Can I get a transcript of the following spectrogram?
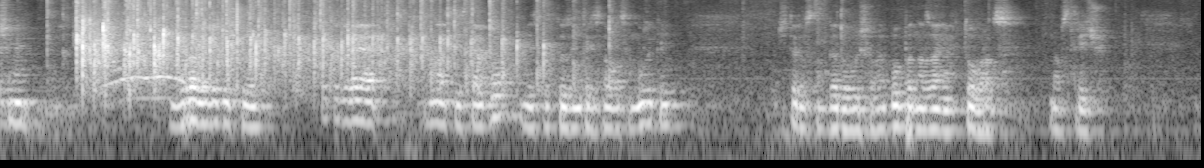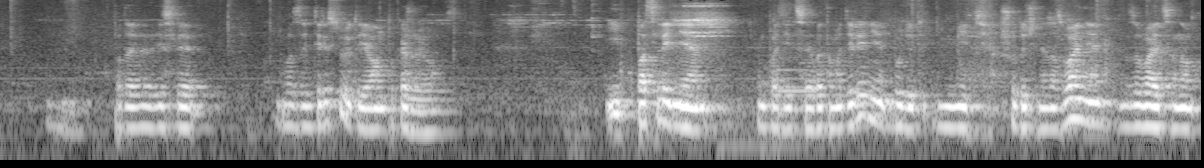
В роли ведущего. Кстати говоря, у нас есть альбом, если кто заинтересовался музыкой. В 2014 году вышел альбом под названием «Towards» навстречу. Если вас заинтересует, я вам покажу его. И последняя композиция в этом отделении будет иметь шуточное название. Называется оно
